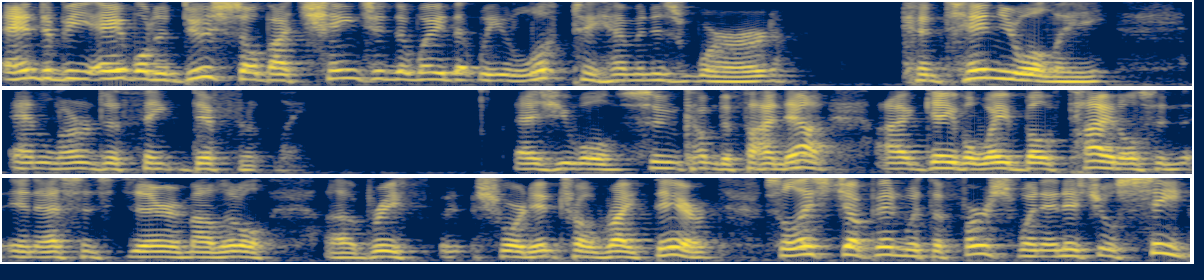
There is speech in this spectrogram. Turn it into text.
And to be able to do so by changing the way that we look to Him and His Word continually and learn to think differently as you will soon come to find out, I gave away both titles in, in essence there in my little uh, brief uh, short intro right there. So let's jump in with the first one. And as you'll see,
